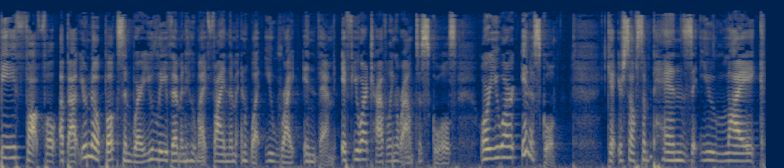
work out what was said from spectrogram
be thoughtful about your notebooks and where you leave them and who might find them and what you write in them if you are traveling around to schools or you are in a school. Get yourself some pens that you like.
